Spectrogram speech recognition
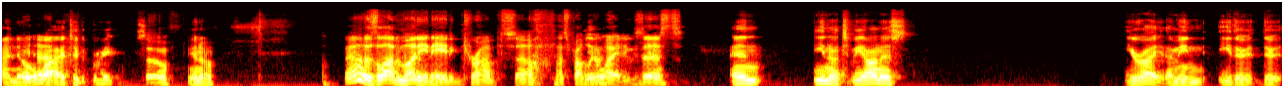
I know Yeah. why I took a break. So you know, Well, there's a lot of money in hating Trump, so that's probably Yeah. why it exists. And you know, to be honest, you're right. I mean, either there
